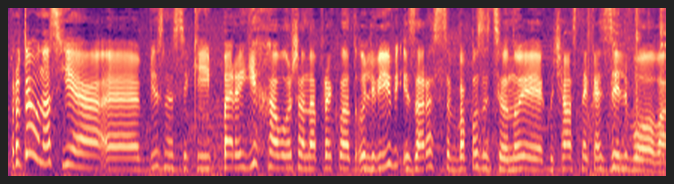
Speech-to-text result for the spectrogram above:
проте у нас є е, бізнес, який переїхав уже, наприклад, у Львів і зараз себе позиціонує як учасника зі Львова.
